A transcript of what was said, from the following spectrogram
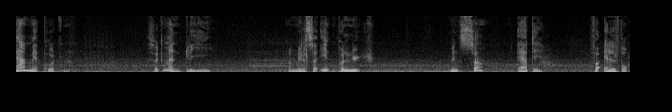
er med på den, så kan man blive og melde sig ind på ny. Men så er det for alvor.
